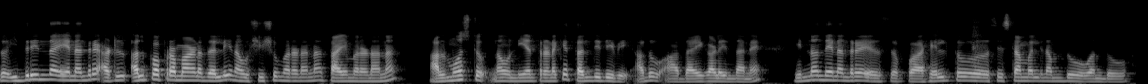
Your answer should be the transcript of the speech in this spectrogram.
ಸೊ ಇದರಿಂದ ಏನಂದರೆ ಅಲ್, ಅಲ್ಪ ಪ್ರಮಾಣದಲ್ಲಿ ನಾವು ಶಿಶು ಮರಣನ, ತಾಯಿ ಮರಣನ ಆಲ್ಮೋಸ್ಟ್ ನಾವು ನಿಯಂತ್ರಣಕ್ಕೆ ತಂದಿದ್ದೀವಿ. ಅದು ಆ ದಯಗಳಿಂದಾನೆ. ಇನ್ನೊಂದೇನೆಂದರೆ ಸ್ವಲ್ಪ ಹೆಲ್ತ್ ಸಿಸ್ಟಮಲ್ಲಿ ನಮ್ಮದು ಒಂದು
